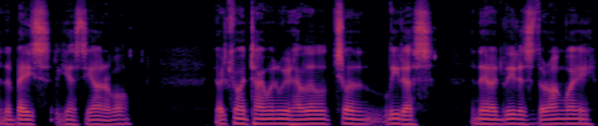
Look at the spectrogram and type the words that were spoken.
and the base against the honorable. There would come a time when we would have little children lead us, and they would lead us the wrong way.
